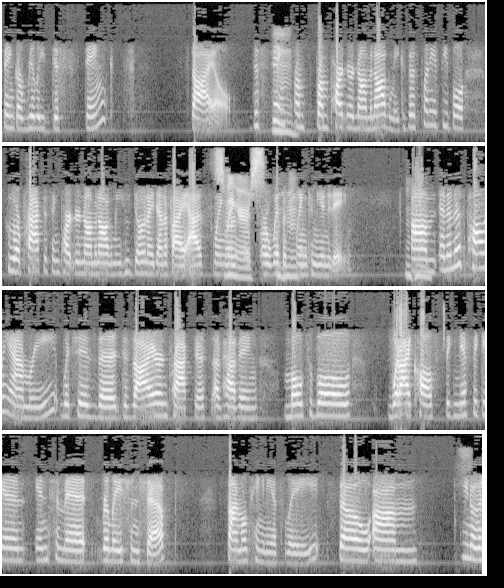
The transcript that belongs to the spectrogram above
think, a really distinct style, distinct Mm. from from partner non-monogamy. Because there's plenty of people who are practicing partner non-monogamy who don't identify as swingers, Swingers. Or, or with Mhm. a swing community. Mm-hmm. Um, and then there's polyamory, which is the desire and practice of having multiple, what I call significant, intimate relationships simultaneously. So, um, you know, the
